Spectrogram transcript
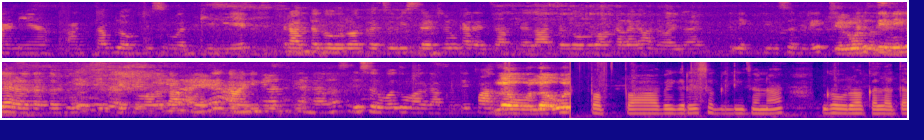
आता ब्लॉगची सुरुवात केली आहे. तर आता गौरवाकाचं विसर्जन करायचं आपल्याला. आता गौरवाकाला घालवायला निघतील सगळी. तर तिन्ही घरात आता ते तुम्हाला दाखवते गाणी ते सर्व तुम्हाला दाखवते. पाच पप्पा वगैरे सगळी जण गौरवाकाला आता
